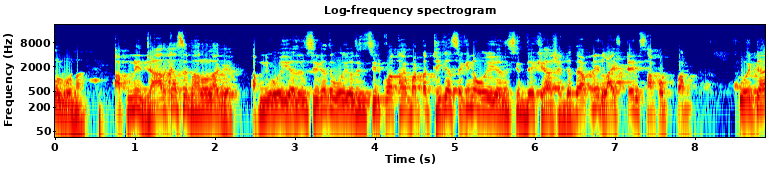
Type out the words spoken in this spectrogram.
বলব না। আপনি যার কাছে ভালো লাগে, আপনি ওই এজেন্সির কাছে, ওই এজেন্সির কথাবার্তা ঠিক আছে কিনা, ওই এজেন্সি দেখে আসেন, যাতে আপনি লাইফ টাইম সাপোর্ট পান। ওইটা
